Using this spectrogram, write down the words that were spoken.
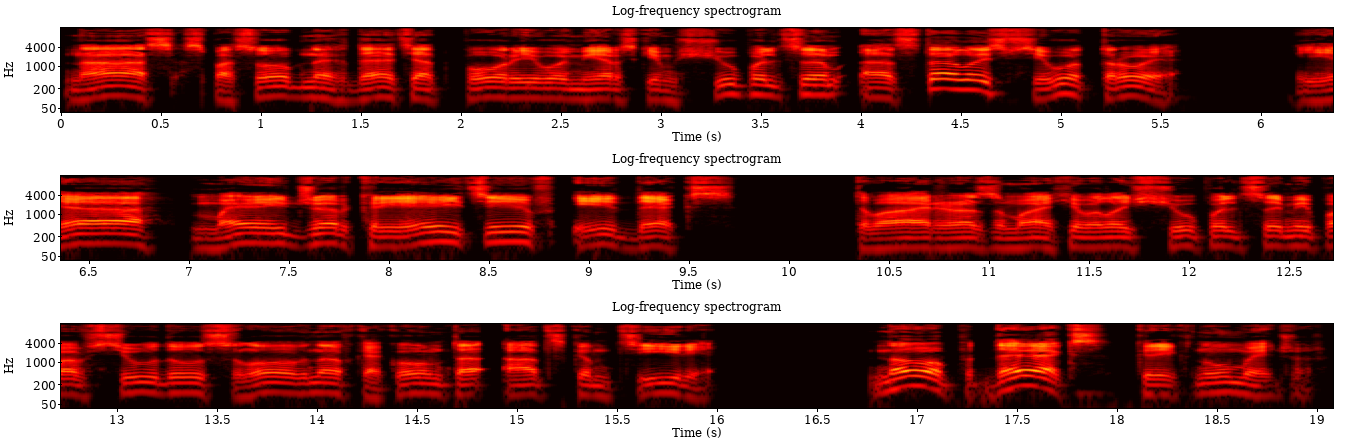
Нас, способных дать отпор его мерзким щупальцам, осталось всего трое. Я, Мейджор Креатив и Декс. Тварь размахивала щупальцами повсюду, словно в каком-то адском тире. «Нуб, Декс!» — крикнул Мейджор.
